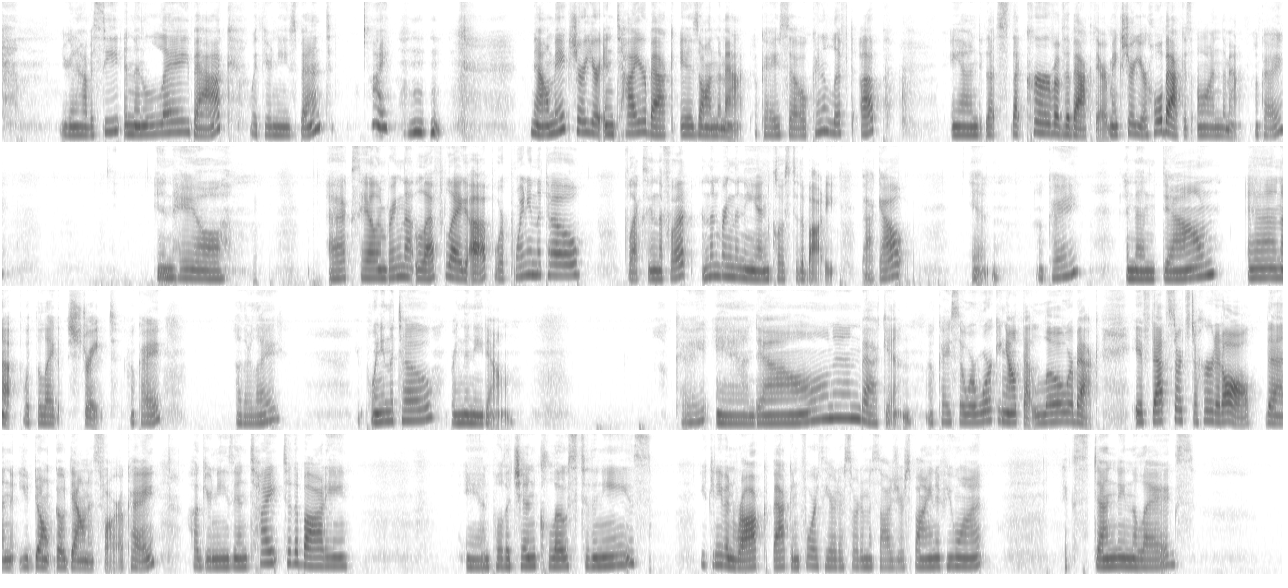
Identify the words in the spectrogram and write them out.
You're going to have a seat and then lay back with your knees bent. Hi. now make sure your entire back is on the mat. Okay, so kind of lift up and that's that curve of the back there. Make sure your whole back is on the mat, okay? Inhale. Exhale and bring that left leg up. We're pointing the toe, flexing the foot, and then bring the knee in close to the body. Back out, in, okay? And then down and up with the leg straight, okay? Other leg pointing the toe, bring the knee down. Okay, and down and back in. Okay, so we're working out that lower back. If that starts to hurt at all, then you don't go down as far, okay? Hug your knees in tight to the body and pull the chin close to the knees. You can even rock back and forth here to sort of massage your spine if you want extending the legs.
